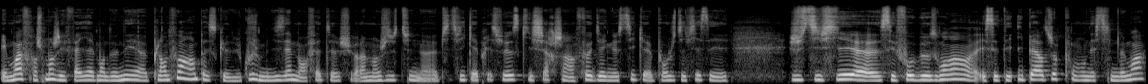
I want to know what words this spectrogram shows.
Et moi, franchement, j'ai failli abandonner plein de fois, hein, parce que du coup, je me disais, mais en fait, je suis vraiment juste une petite fille capricieuse qui cherche un faux diagnostic pour justifier ses, justifier euh, ses faux besoins et c'était hyper dur pour mon estime de moi.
